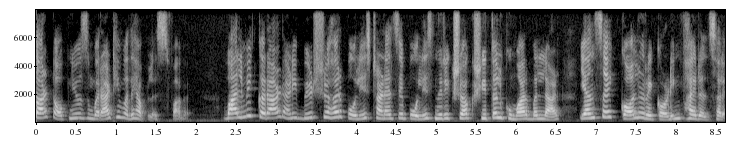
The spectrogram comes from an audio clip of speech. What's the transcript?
नमस्कार. टॉप न्यूज मराठीमध्ये आपलं स्वागत. वाल्मिक कराड आणि बीड शहर पोलीस ठाण्याचे पोलीस निरीक्षक शीतल कुमार बल्लाळ यांचं एक कॉल रेकॉर्डिंग व्हायरल झालं.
